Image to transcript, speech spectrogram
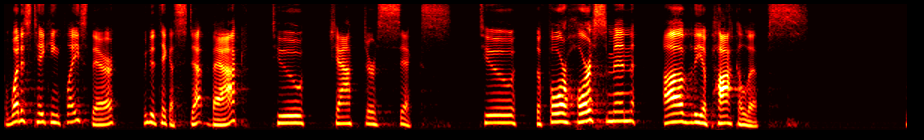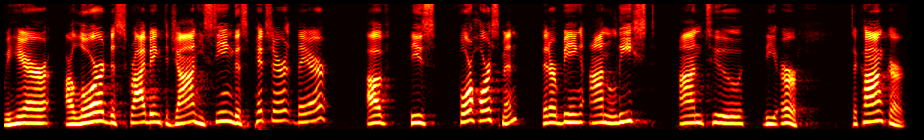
and what is taking place there, we need to take a step back to chapter 6, to the four horsemen of the apocalypse. We hear our Lord describing to John, he's seeing this picture there of these four horsemen that are being unleashed onto the earth to conquer.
